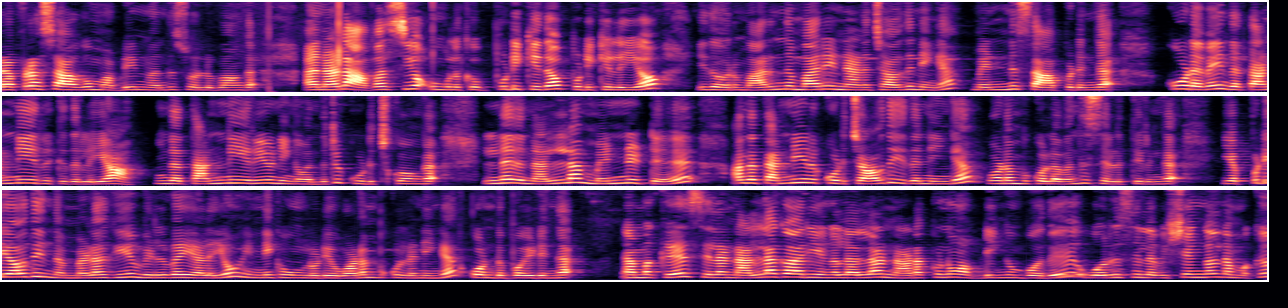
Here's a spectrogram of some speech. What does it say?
ரெஃப்ரெஷ் ஆகும் அப்படின்னு வந்து சொல்லுவாங்க. அதனால் அவசியம் உங்களுக்கு பிடிக்குதோ பிடிக்கலையோ இது ஒரு மருந்து மாதிரி நினச்சாவது நீங்கள் மென்று சாப்பிடுங்க. கூடவே இந்த தண்ணீர் இருக்குது இல்லையா? இந்த தண்ணீரையும் நீங்கள் வந்துட்டு குடிச்சுக்கோங்க. இல்லைன்னா இது நல்லா மென்னுட்டு அந்த தண்ணீரை குடித்தாவது இதை நீங்கள் உடம்புக்குள்ளே வந்து செலுத்திடுங்க. எப்படியாவது இந்த மிளகையும் வில்வை இலையும் இன்றைக்கி உங்களுடைய உடம்புக்குள்ளே நீங்கள் கொண்டு போயிடுங்க. நமக்கு சில நல்ல காரியங்கள் எல்லாம் நடக்கணும் அப்படிங்கும்போது ஒரு சில விஷயங்கள் நமக்கு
